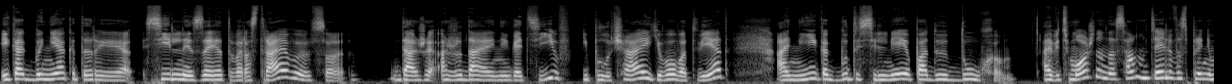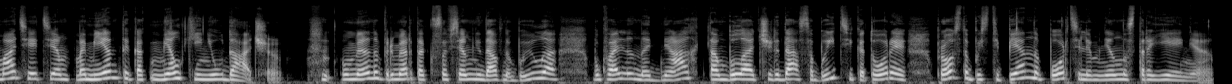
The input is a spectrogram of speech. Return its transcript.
И как бы некоторые сильно из-за этого расстраиваются, даже ожидая негатив и получая его в ответ, они как будто сильнее падают духом. А ведь можно на самом деле воспринимать эти моменты как мелкие неудачи. У меня, например, так совсем недавно было, буквально на днях. Там была череда событий, которые просто постепенно портили мне настроение.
